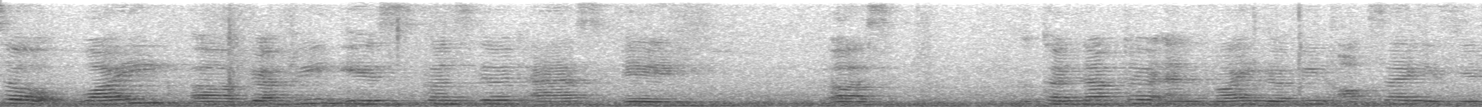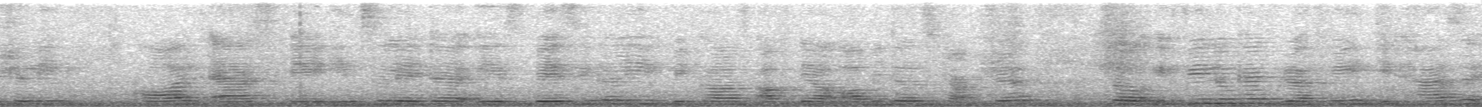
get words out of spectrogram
so why uh, graphene is considered as a uh, conductor and why graphene oxide is usually called as a insulator is basically because of their orbital structure. So if you look at graphene, it has a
